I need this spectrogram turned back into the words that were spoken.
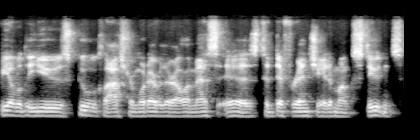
be able to use Google Classroom, whatever their LMS is, to differentiate amongst students.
